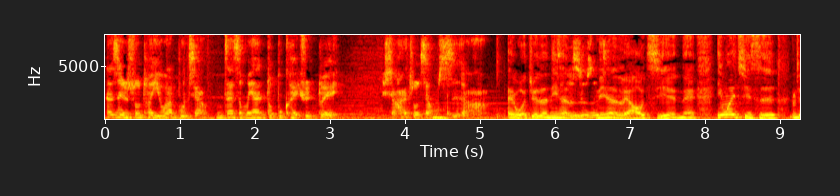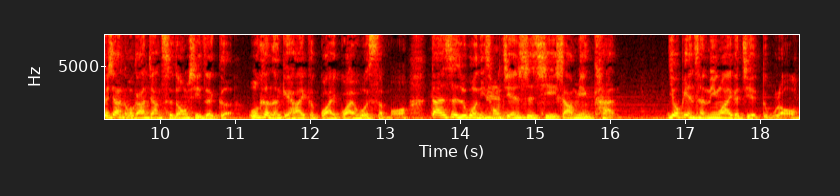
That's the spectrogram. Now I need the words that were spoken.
但是你说退一万步讲，你再怎么样，你都不可以去对小孩做这种事啊。哎、我觉得你很你很了解呢，因为其实就像我刚刚讲吃东西这个，我可能给他一个乖乖或什么，但是如果你从监视器上面看，又变成另外一个解读喽。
